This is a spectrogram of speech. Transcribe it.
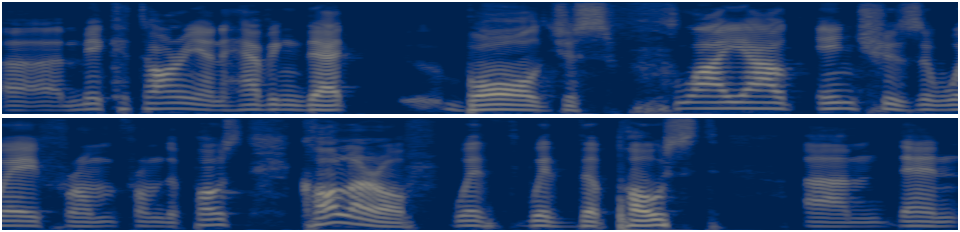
uh, Mkhitaryan having that ball just fly out inches away from from the post. Kolarov with with the post um, then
